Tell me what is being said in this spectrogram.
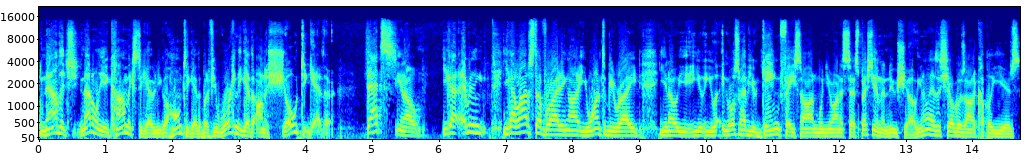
now that you, not only are you comics together and you go home together, but if you're working together on a show together, that's you know. You got everything. You got a lot of stuff riding on it. You want it to be right. You know. You, you, you, also have your game face on when you're on a set, especially on a new show. You know, as the show goes on a couple of years,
